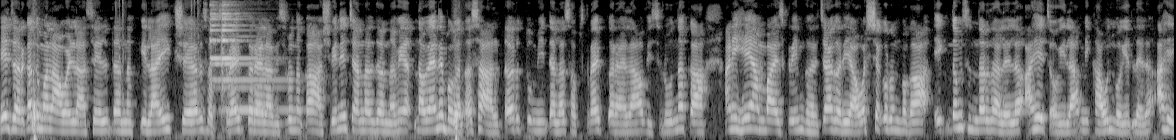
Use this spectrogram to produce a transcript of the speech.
हे जर का तुम्हाला आवडलं असेल तर नक्की लाईक शेअर सबस्क्राईब करायला विसरू नका. अश्विनी चॅनल जर नव्या नव्याने बघत असाल तर तुम्ही त्याला सबस्क्राईब करायला विसरू नका. आणि हे आंबा आईस्क्रीम घरच्या घरी अवश्य करून बघा. एकदम सुंदर झालेलं आहे चवीला. मी खाऊन बघितलेलं आहे.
